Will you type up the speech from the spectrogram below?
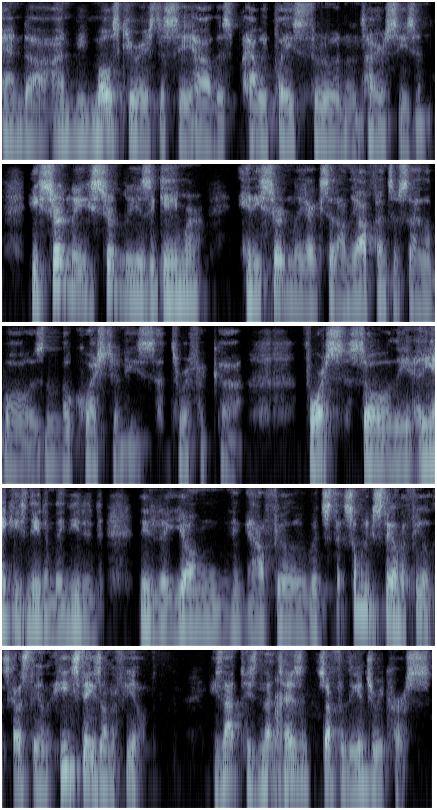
and uh, I'm be most curious to see how this how he plays through an entire season. He certainly he certainly is a gamer, and he certainly, like I said, on the offensive side of the ball is no question he's a terrific. Uh, force. So the, the, Yankees need him. They needed needed a young outfielder who would stay, somebody could stay on the field. It's got to stay on. The, he stays on the field. He's not. He's not. Right. Hasn't suffered the injury curse.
